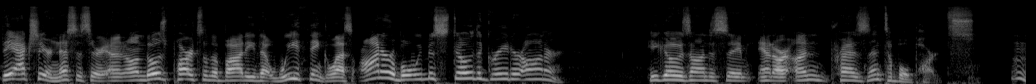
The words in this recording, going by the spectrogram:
They actually are necessary. And on those parts of the body that we think less honorable, we bestow the greater honor. He goes on to say, and our unpresentable parts hmm,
